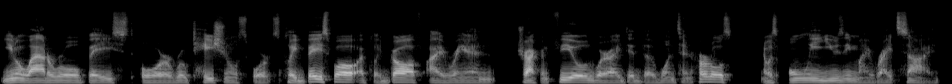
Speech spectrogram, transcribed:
unilateral based or rotational sports. I played baseball, I played golf, I ran track and field where I did the 110 hurdles and I was only using my right side.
